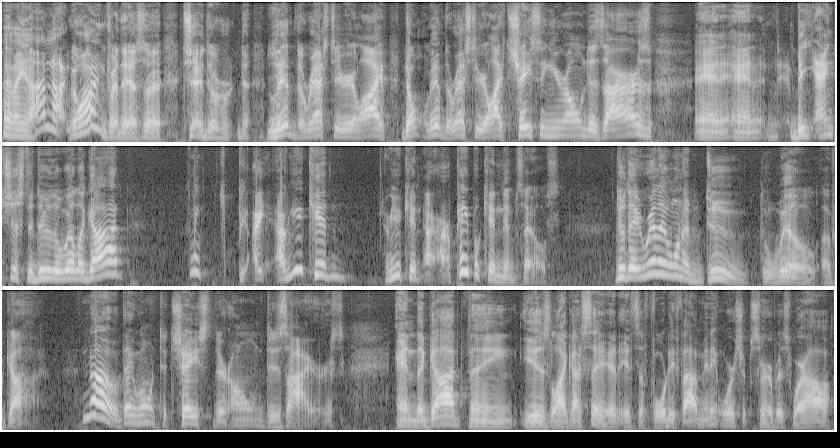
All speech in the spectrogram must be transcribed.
I mean, I'm not going for this. Uh, to, to, to live the rest of your life. Don't live the rest of your life chasing your own desires and, and be anxious to do the will of God? I mean, are, are you kidding? Are you kidding? Are, are people kidding themselves? Do they really want to do the will of God? No, they want to chase their own desires. And the God thing is, like I said, it's a 45 minute worship service where I'll,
